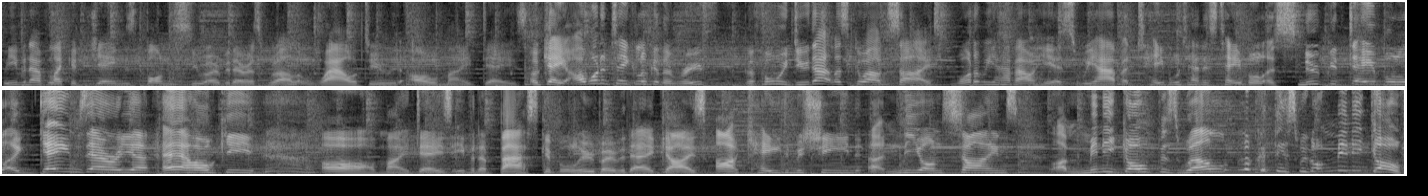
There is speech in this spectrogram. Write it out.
We even have like a James Bond suit over there as well. Wow, dude. Oh my days. Okay, I want to take a look at the roof. Before we do that, let's go outside. What do we have out here? So we have a table tennis table, a table, a games area, air hockey. Oh, my days. Even a basketball hoop over there, guys. Arcade machine, uh, neon signs, uh, mini golf as well. Look at this. We got mini golf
